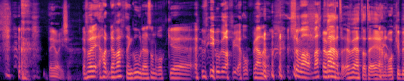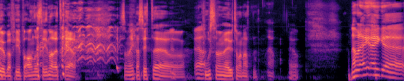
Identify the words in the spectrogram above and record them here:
det gjør jeg ikke. For det har, det har vært en god del sånn rockebiografier opp igjennom som har vært Jeg vet, jeg vet at det er en rockebiografi på andre siden av det treet. Som jeg kan sitte og Ja. kose meg med utover natten. Nei, men jeg, jeg eh,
